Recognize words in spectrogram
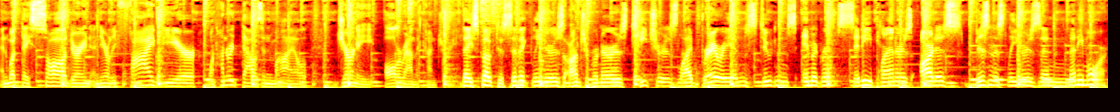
and what they saw during a nearly five year, 100,000 mile journey all around the country. They spoke to civic leaders, entrepreneurs, teachers, librarians, students, immigrants, city planners, artists, business leaders, and many more.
